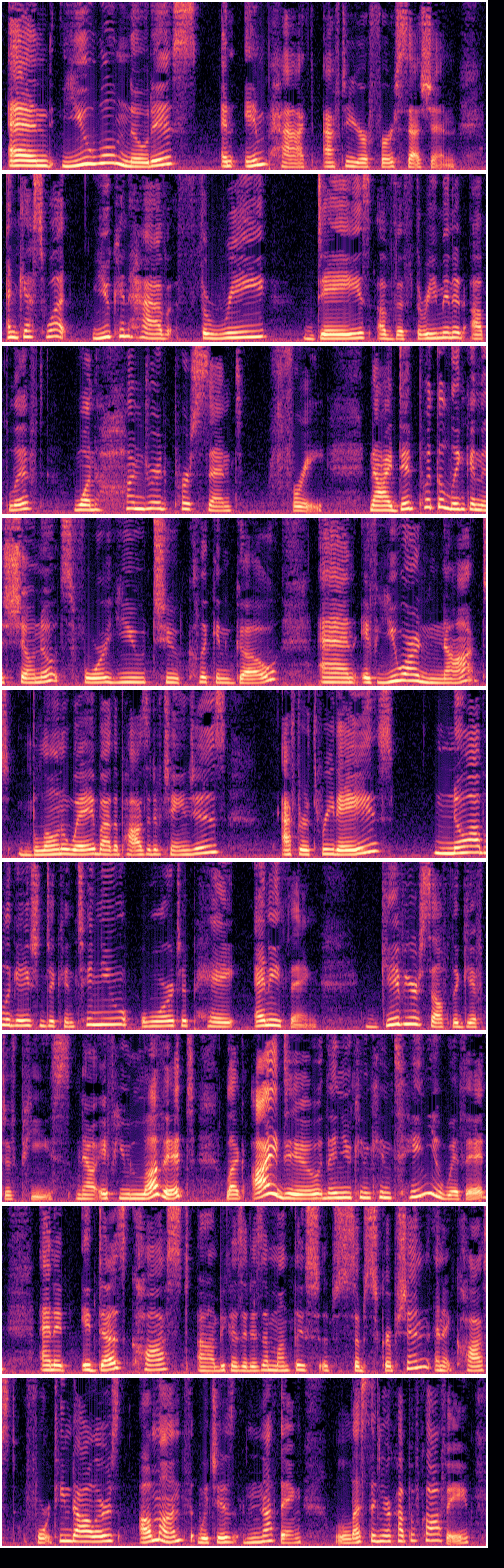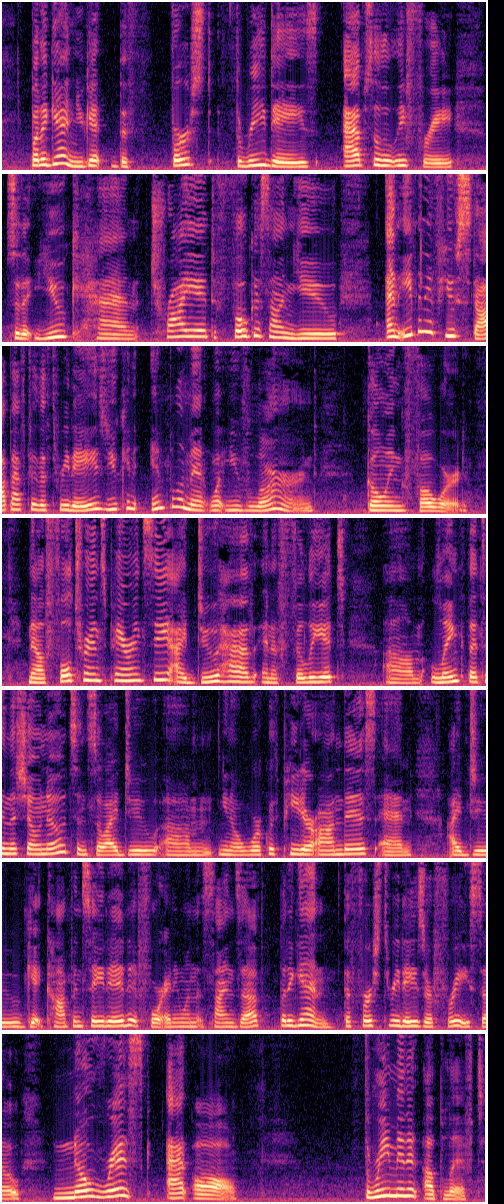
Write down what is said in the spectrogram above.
And you will notice an impact after your first session. And guess what? You can have three days of the three minute uplift 100% free. Now, I did put the link in the show notes for you to click and go. And if you are not blown away by the positive changes after three days, no obligation to continue or to pay anything give yourself the gift of peace. Now, if you love it like I do, then you can continue with it. And it, it does cost, um, because it is a monthly sub- subscription, and it costs $14 a month, which is nothing, less than your cup of coffee. But again, you get the first three days absolutely free so that you can try it, focus on you. And even if you stop after the three days, you can implement what you've learned going forward. Now, full transparency, I do have an affiliate um, link that's in the show notes, and so I do, um, you know, work with Peter on this, and I do get compensated for anyone that signs up. But again, the first three days are free, so no risk at all. Three minute uplift,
